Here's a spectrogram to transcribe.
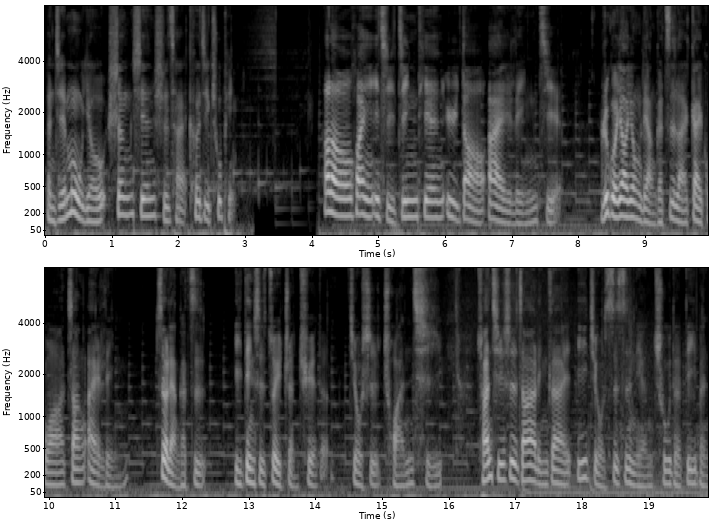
本节目由生鲜食材科技出品。Hello，欢迎一起今天遇到艾琳姐。如果要用两个字来概括张爱玲，这两个字一定是最准确的，就是传奇。传奇是张爱玲在一九四四年出的第一本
